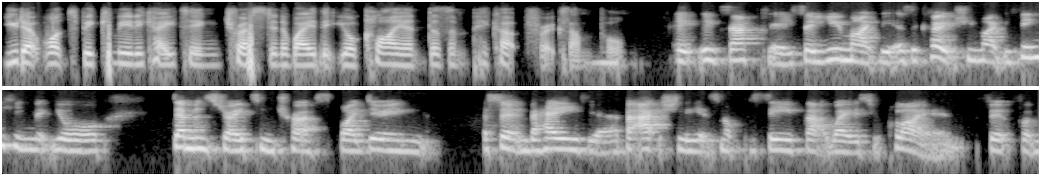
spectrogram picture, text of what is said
you don't want to be communicating trust in a way that your client doesn't pick up for example. Exactly. So you might be as a coach you might be thinking that you're demonstrating trust by doing a certain behavior, but actually it's not perceived that way as your client from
